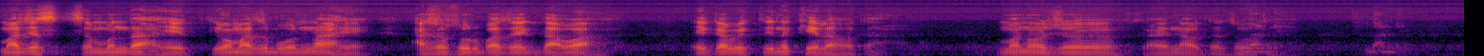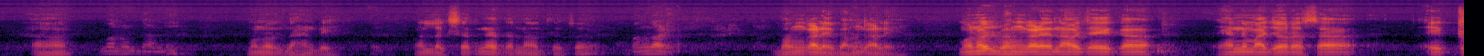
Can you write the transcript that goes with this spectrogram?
माझे संबंध आहेत किंवा माझं बोलणं आहे अशा स्वरूपाचा एक दावा एका व्यक्तीनं केला होता. मनोज काय नाव त्याचं होतं? दांडे हां? मनोज दांडे मनोज धांडे मला लक्षात नाही आता नाव त्याचं. बंगाळे भंगाळे भंगाळे. मनोज भंगाळे नावाच्या एका ह्याने माझ्यावर असा एक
